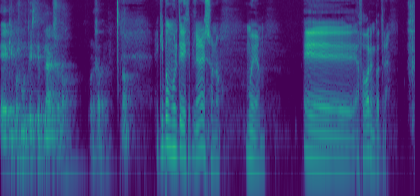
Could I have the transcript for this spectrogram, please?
equipos multidisciplinares o no, por ejemplo, ¿no? ¿Equipos multidisciplinares o no? Muy bien. Eh, ¿A favor o en contra?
